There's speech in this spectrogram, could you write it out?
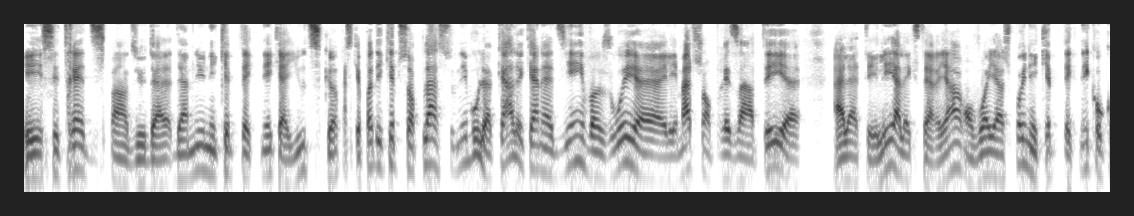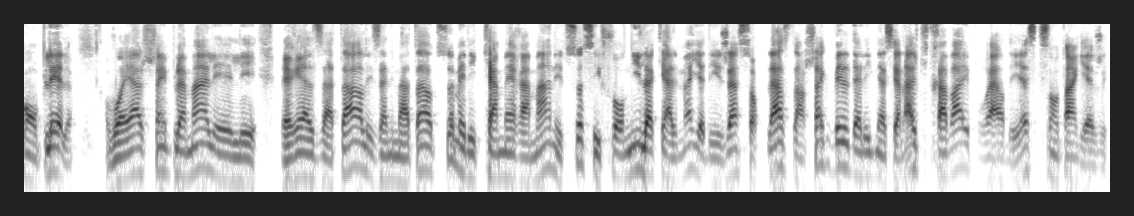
Et c'est très dispendieux d'amener une équipe technique à Utica parce qu'il n'y a pas d'équipe sur place. Souvenez-vous, le quand le Canadien va jouer, euh, les matchs sont présentés euh, à la télé, à l'extérieur, on ne voyage pas une équipe technique au complet. On voyage simplement les, réalisateurs, les animateurs, tout ça, mais les caméramans et tout ça, c'est fourni localement. Il y a des gens sur place dans chaque ville de la Ligue nationale qui travaillent pour RDS, qui sont engagés.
